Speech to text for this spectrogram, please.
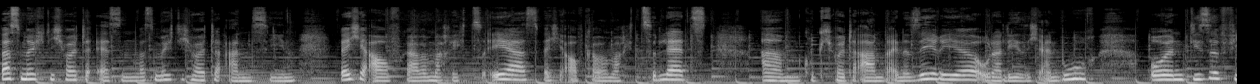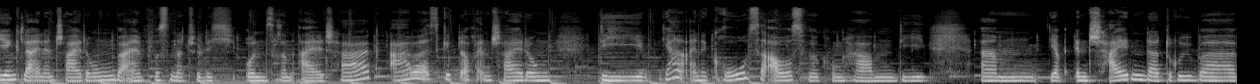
was möchte ich heute essen? Was möchte ich heute anziehen? Welche Aufgabe mache ich zuerst? Welche Aufgabe mache ich zuletzt? Ähm, gucke ich heute Abend eine Serie oder lese ich ein Buch. Und diese vielen kleinen Entscheidungen beeinflussen natürlich unseren Alltag, aber es gibt auch Entscheidungen, die ja eine große Auswirkung haben, die ähm, ja, entscheiden darüber,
